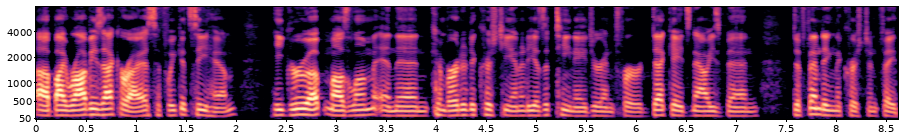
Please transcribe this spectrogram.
uh, by ravi zacharias if we could see him. He grew up muslim and then converted to christianity as a teenager and for decades now he's been defending the christian faith.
